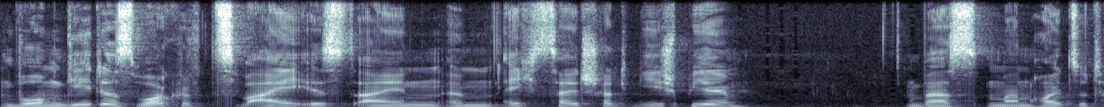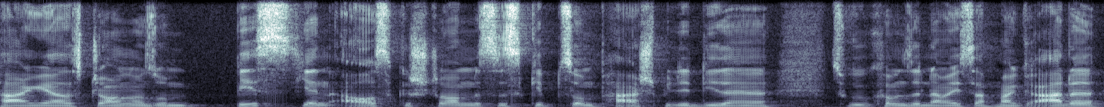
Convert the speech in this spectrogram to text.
Worum geht es? Warcraft 2 ist ein ähm, Echtzeit-Strategiespiel was man heutzutage als Genre so ein bisschen ausgestorben ist. Es gibt so ein paar Spiele, die da zugekommen sind, aber ich sag mal, gerade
